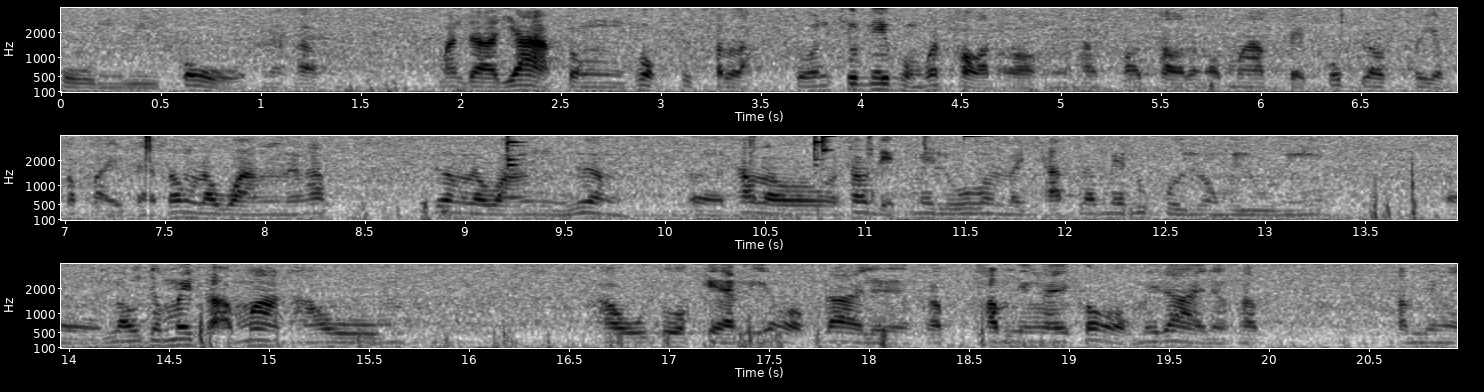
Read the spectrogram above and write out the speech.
ปูนวีโก้นะครับ มันจะยากตรงพวกชุดสลักตัวชุดนี้ผมก็ถอดออกนะครับพอถอดออกมาเสร็จปุ๊บเราเสียบเข้าไป แต่ต้องระวังนะครับ เรื่องระวังเรื่องเอ่อถ้าเราถ้าเด็กไม่รู้ว่ามันมาชักแล้วแม่ลูกปืนลงไปรูนี้เอ่อเราจะไม่สามารถเอาเอาตัวแกนนี้ออกได้เลยครับทำยังไงก็ออกไม่ได้นะครับทำยังไง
